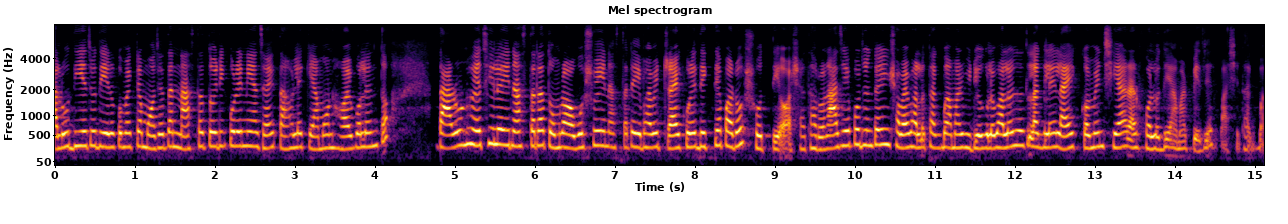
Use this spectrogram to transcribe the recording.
আলু দিয়ে যদি এরকম একটা মজাদার নাস্তা তৈরি করে নেওয়া যায়, তাহলে কেমন হয় বলেন তো? দারুণ হয়েছিল এই নাস্তাটা। তোমরা অবশ্যই এই নাস্তাটা এভাবে ট্রাই করে দেখতে পারো। সত্যি অসাধারণ। আজ এ পর্যন্ত পর্যন্তই। সবাই ভালো থাকবা। আমার ভিডিওগুলো ভালো লাগলে লাইক কমেন্ট শেয়ার আর ফলো দিয়ে আমার পেজের পাশে থাকবা।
